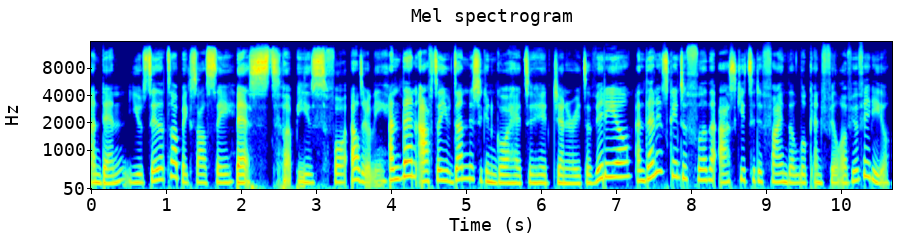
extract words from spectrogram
and then you'd say the topics. So I'll say best puppies for elderly. And then after you've done this, you can go ahead to hit generate a video, and then it's going to further ask you to define the look and feel of your video.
